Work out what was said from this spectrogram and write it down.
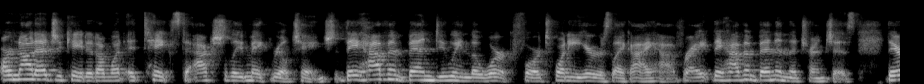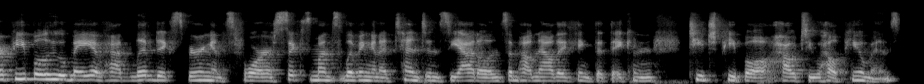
are not educated on what it takes to actually make real change. They haven't been doing the work for 20 years like I have, right? They haven't been in the trenches. There are people who may have had lived experience for six months living in a tent in Seattle, and somehow now they think that they can teach people how to help humans.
